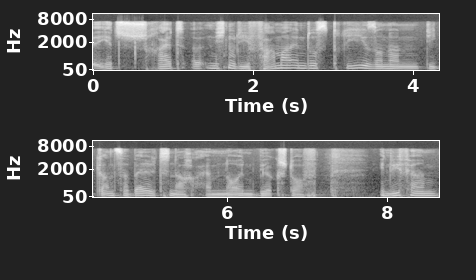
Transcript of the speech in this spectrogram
Jetzt schreit äh, nicht nur die Pharmaindustrie, sondern die ganze Welt nach einem neuen Wirkstoff. Inwiefern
